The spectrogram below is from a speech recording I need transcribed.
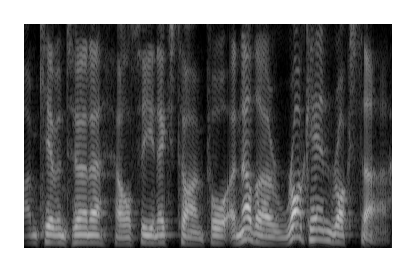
I'm Kevin Turner. I'll see you next time for another Rockend Rockstar.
